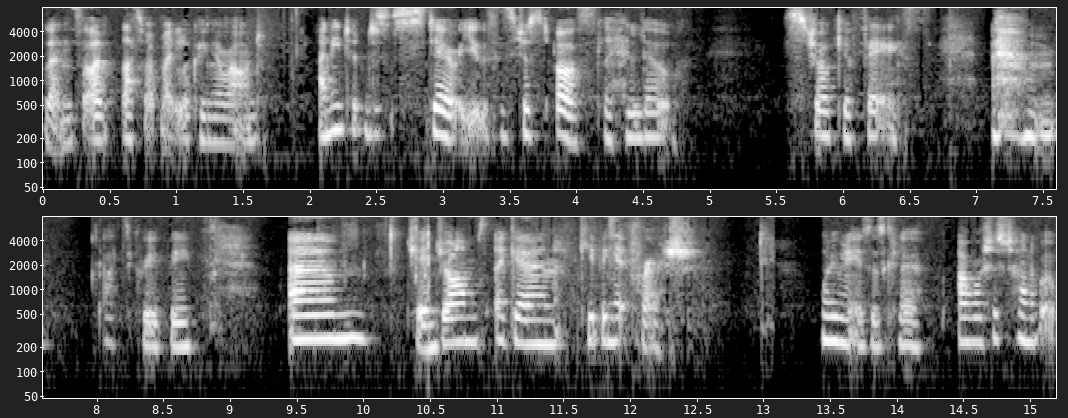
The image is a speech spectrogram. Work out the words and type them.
lens, I, that's why I'm like looking around. I need to just stare at you, this is just us, like hello, stroke your face. That's creepy. Um, change arms again, keeping it fresh. What even is this clip? I was just trying to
